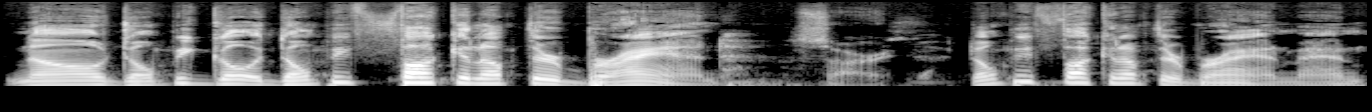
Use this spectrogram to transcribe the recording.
No, don't be go. Don't be fucking up their brand. Sorry. Don't be fucking up their brand, man.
